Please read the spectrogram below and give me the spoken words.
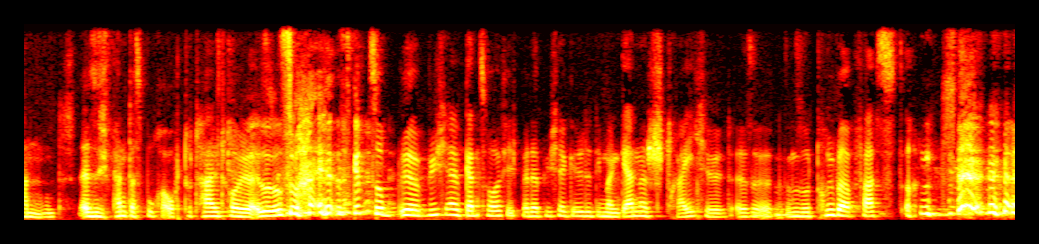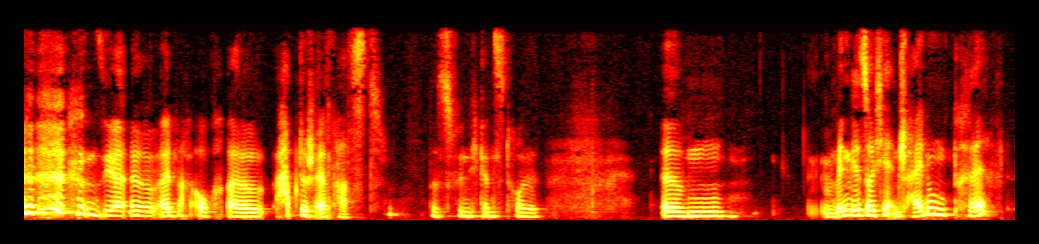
spannend. Also ich fand das Buch auch total toll. Also das war, es gibt so äh, Bücher ganz häufig bei der Büchergilde, die man gerne streichelt, also so drüber fasst und sehr äh, einfach auch äh, haptisch erfasst. Das finde ich ganz toll. Ähm, wenn ihr solche Entscheidungen trefft,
